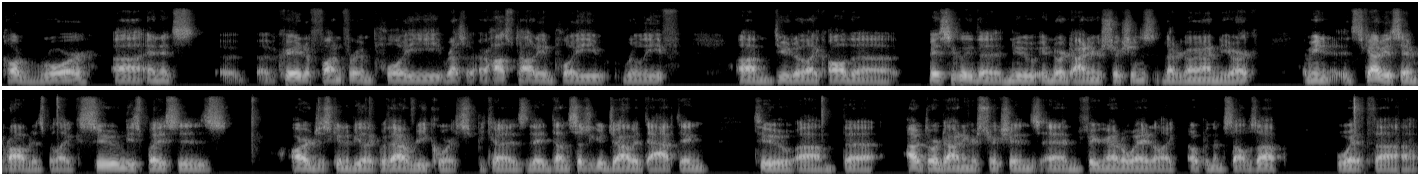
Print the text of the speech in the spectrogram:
called Roar, uh, and it's uh, uh, created a fund for employee rest- or hospitality employee relief um, due to like all the basically the new indoor dining restrictions that are going on in New York. I mean, it's got to be the same Providence, but like soon these places are just going to be like without recourse because they've done such a good job adapting to um, the outdoor dining restrictions and figuring out a way to like open themselves up with uh,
